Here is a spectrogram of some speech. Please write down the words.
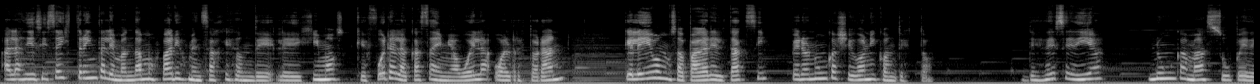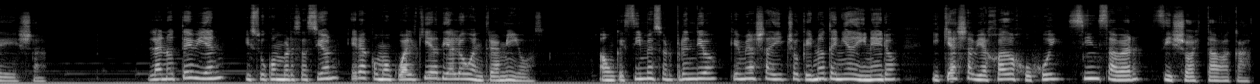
A las 16.30 le mandamos varios mensajes donde le dijimos que fuera a la casa de mi abuela o al restaurante, que le íbamos a pagar el taxi, pero nunca llegó ni contestó. Desde ese día nunca más supe de ella. La noté bien y su conversación era como cualquier diálogo entre amigos, aunque sí me sorprendió que me haya dicho que no tenía dinero y que haya viajado a Jujuy sin saber si yo estaba acá.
